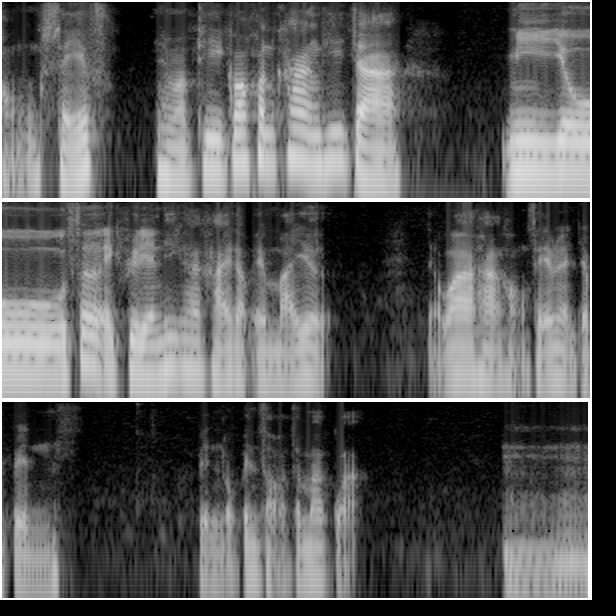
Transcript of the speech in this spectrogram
ของ Safe นะครับที่ก็ค่อนข้างที่จะมี user experience ที่คล้ายๆ กับ Empire แต่ว่าทางของ Safe เนี่ยจะเป็นเป็น Open Source ซะมากกว่า อืม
